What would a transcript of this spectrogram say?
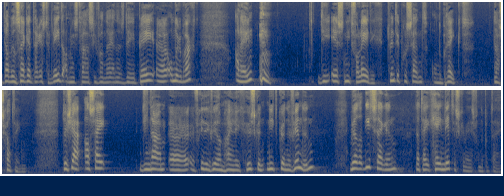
Dat wil zeggen, daar is de ledenadministratie van de NSDAP eh, ondergebracht. Alleen, die is niet volledig. 20% ontbreekt, naar schatting. Dus ja, als zij die naam eh Friedrich Wilhelm Heinrich Husken niet kunnen vinden... wil dat niet zeggen dat hij geen lid is geweest van de partij.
